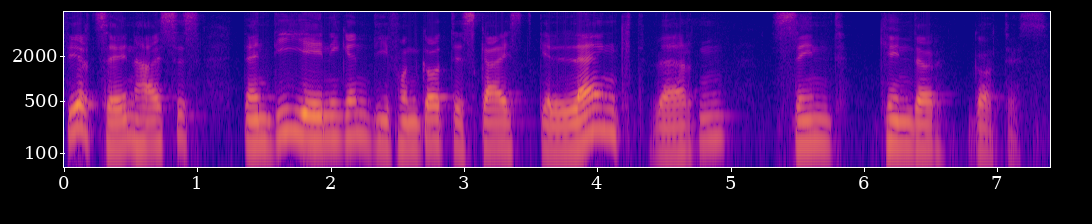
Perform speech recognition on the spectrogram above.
14 heißt es, denn diejenigen, die von Gottes Geist gelenkt werden, sind Kinder Gottes.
